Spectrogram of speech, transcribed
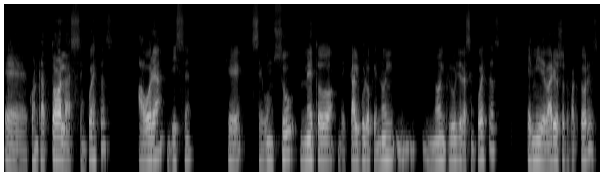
eh, contra todas las encuestas. Ahora dice que según su método de cálculo que no, no incluye las encuestas, él mide varios otros factores,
